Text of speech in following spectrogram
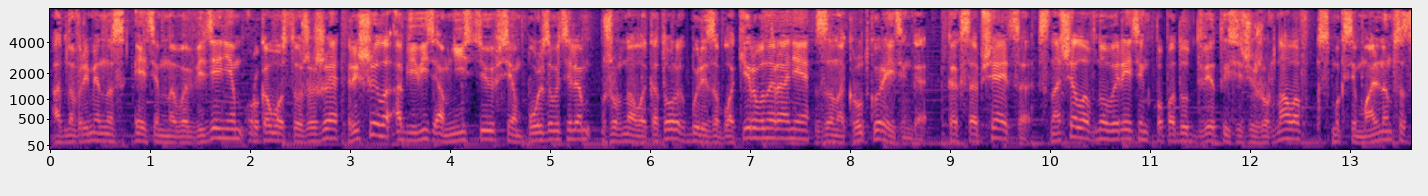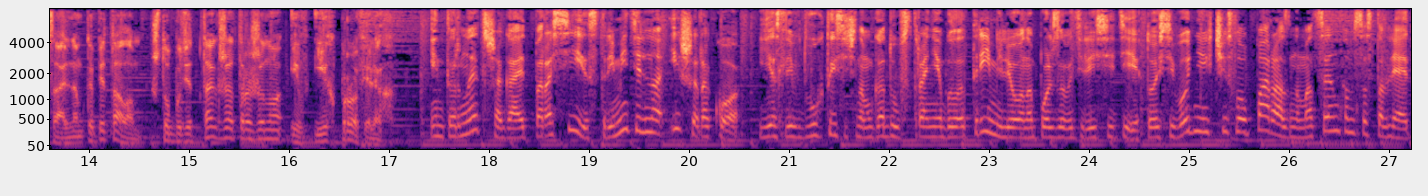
Одновременно с этим нововведением руководство ЖЖ решило объявить амнистию всем пользователям, журналы которых были заблокированы ранее за накрутку рейтинга. Как сообщается, сначала в новый рейтинг попадут 2000 журналов с максимальным социальным капиталом, что будет также отражено и в их профилях. Интернет шагает по России стремительно и широко. Если в 2000 году в стране было 3 миллиона пользователей сети, то сегодня их число по разным оценкам составляет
